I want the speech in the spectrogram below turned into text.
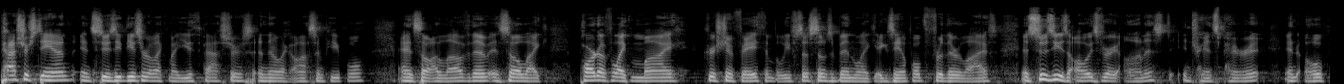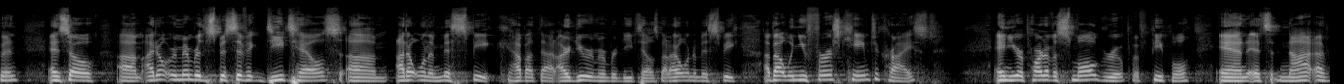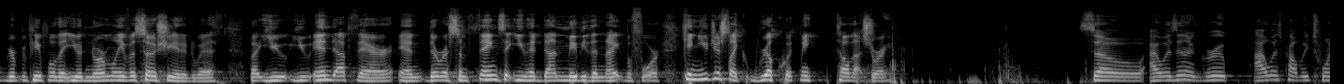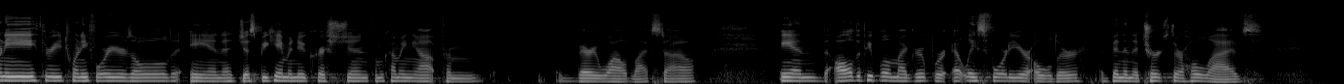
Pastor Stan and Susie, these are like my youth pastors, and they're like awesome people, and so I love them. And so, like, part of like my Christian faith and belief systems have been like exampled for their lives. And Susie is always very honest and transparent and open. And so um, I don't remember the specific details. Um, I don't want to misspeak. How about that? I do remember details, but I don't want to misspeak about when you first came to Christ and you're part of a small group of people, and it's not a group of people that you would normally have associated with, but you you end up there, and there were some things that you had done maybe the night before. Can you just like real quickly tell that story? So I was in a group. I was probably 23, 24 years old, and I just became a new Christian from coming out from a very wild lifestyle. And all the people in my group were at least 40 or older, have been in the church their whole lives.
